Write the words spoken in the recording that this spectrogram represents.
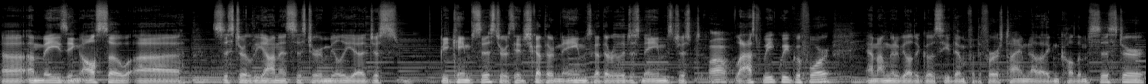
uh, amazing. Also, uh, Sister Liana Sister Amelia just became sisters. They just got their names, got their religious names just Wow. last week, week before, and I'm gonna be able to go see them for the first time now that I can call them sister.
